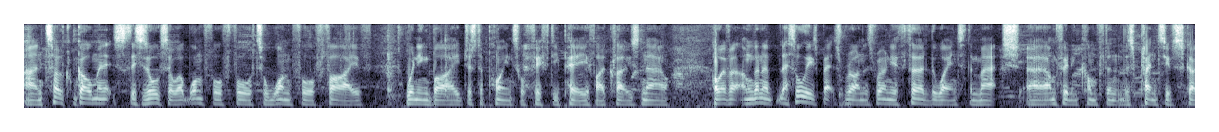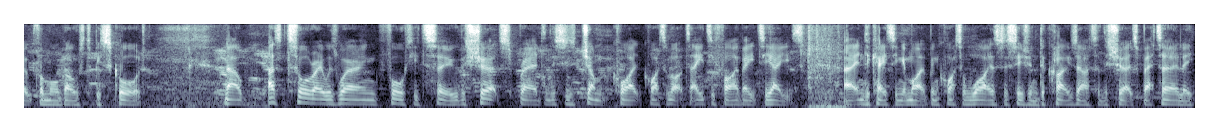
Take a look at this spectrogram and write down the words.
And total goal minutes, this is also at 144 to 145, winning by just a point or 50p if I close now. However, I'm going to let all these bets run as we're only a third the way into the match. Uh, I'm feeling confident there's plenty of scope for more goals to be scored. Now, as Toure was wearing 42, the shirt spread, this has jumped quite quite a lot to 85, 88, uh, indicating it might have been quite a wise decision to close out of the shirts bet early,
